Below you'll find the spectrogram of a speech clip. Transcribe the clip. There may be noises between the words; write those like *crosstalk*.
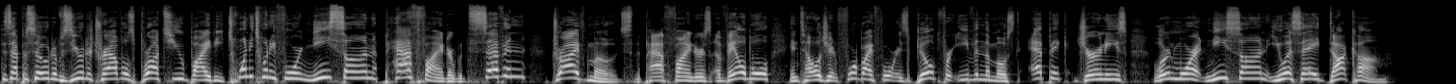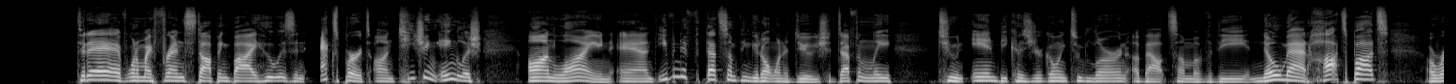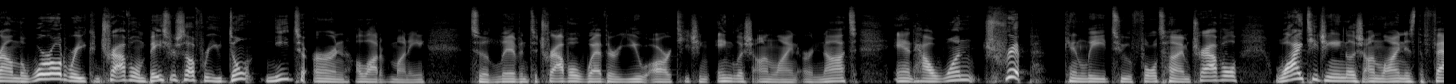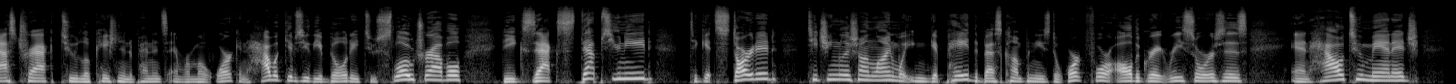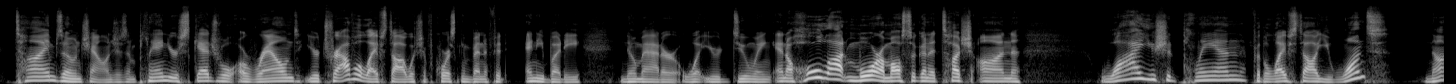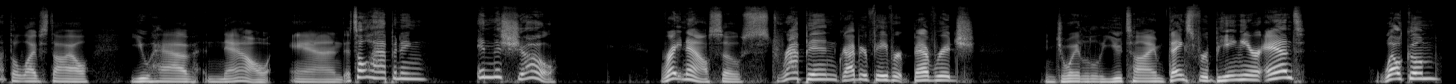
This episode of Zero to Travel is brought to you by the 2024 Nissan Pathfinder with seven drive modes. The Pathfinder's available intelligent 4x4 is built for even the most epic journeys. Learn more at nissanusa.com. Today, I have one of my friends stopping by who is an expert on teaching English online. And even if that's something you don't want to do, you should definitely tune in because you're going to learn about some of the nomad hotspots around the world where you can travel and base yourself where you don't need to earn a lot of money to live and to travel, whether you are teaching English online or not, and how one trip can lead to full time travel, why teaching English online is the fast track to location independence and remote work, and how it gives you the ability to slow travel, the exact steps you need to get started teaching English online, what you can get paid, the best companies to work for, all the great resources, and how to manage time zone challenges and plan your schedule around your travel lifestyle, which of course can benefit anybody no matter what you're doing. And a whole lot more. I'm also going to touch on why you should plan for the lifestyle you want, not the lifestyle you have now. And it's all happening in this show right now. So strap in, grab your favorite beverage, enjoy a little you time. Thanks for being here and welcome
